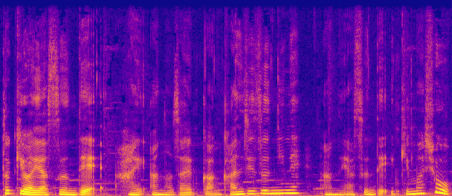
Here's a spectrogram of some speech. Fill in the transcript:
時は休んで、はい、あの罪悪感感じずにねあの休んでいきましょう。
